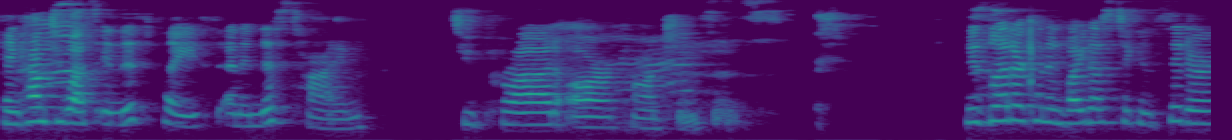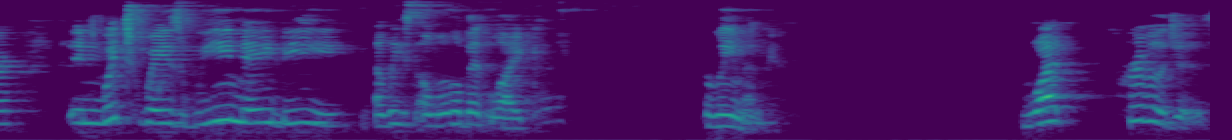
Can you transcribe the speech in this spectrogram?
can come to us in this place and in this time to prod our consciences. His letter can invite us to consider in which ways we may be at least a little bit like Philemon. What privileges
